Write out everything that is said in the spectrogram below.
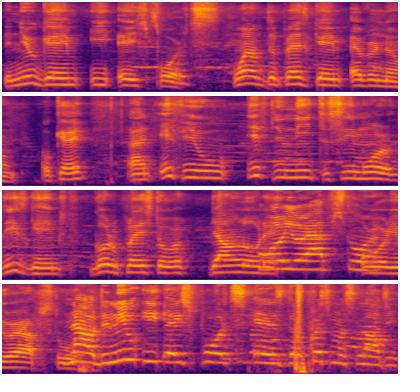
the new game EA Sports. One of the best game ever known, okay? And if you if you need to see more of these games, go to Play Store, download Or it Or your app store. or your app store. Now, the new EA Sports is the Christmas logic.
